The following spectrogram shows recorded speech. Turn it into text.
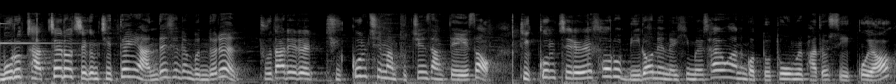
무릎 자체로 지금 지탱이 안 되시는 분들은 두 다리를 뒤꿈치만 붙인 상태에서 뒤꿈치를 서로 밀어내는 힘을 사용하는 것도 도움을 받을 수 있고요.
